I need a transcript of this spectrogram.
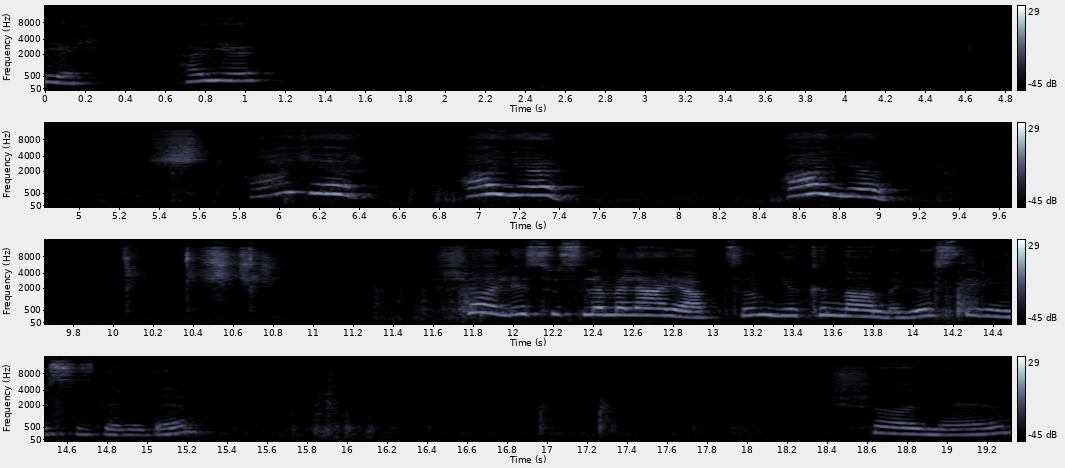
Hayır. Hayır. Şşt, hayır. Hayır. Hayır. Şöyle süslemeler yaptım. Yakından da göstereyim sizlere de. Şöyle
